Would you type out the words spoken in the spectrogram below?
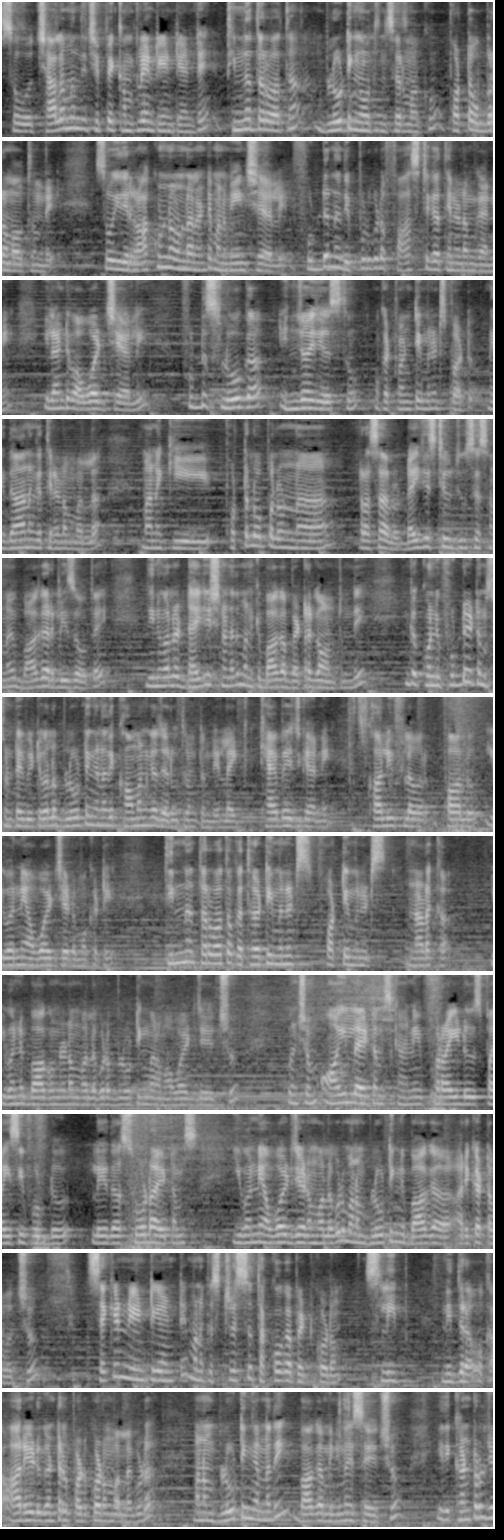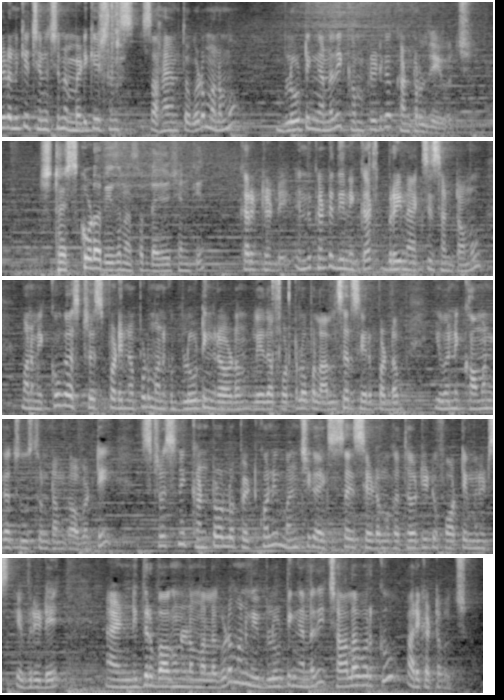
So చాలామంది చెప్పే complaint ఏంటి అంటే తిన్న తర్వాత బ్లోటింగ్ అవుతుంది సార్ మాకు పొట్ట ఉబ్బరం అవుతుంది. సో ఇది రాకుండా ఉండాలంటే మనం ఏం చేయాలి? ఫుడ్ అనేది ఎప్పుడు కూడా ఫాస్ట్గా తినడం కానీ ఇలాంటివి అవాయిడ్ చేయాలి. ఫుడ్ స్లోగా ఎంజాయ్ చేస్తూ ఒక ట్వంటీ మినిట్స్ పాటు నిదానంగా తినడం వల్ల మనకి పొట్ట లోపల ఉన్న రసాలు డైజెస్టివ్ జ్యూసెస్ అనేవి బాగా రిలీజ్ అవుతాయి. దీనివల్ల డైజెషన్ అనేది మనకి బాగా బెటర్గా ఉంటుంది. ఇంకా కొన్ని ఫుడ్ ఐటమ్స్ ఉంటాయి. వీటి వల్ల బ్లోటింగ్ అనేది కామన్గా జరుగుతుంటుంది. లైక్ క్యాబేజ్ కానీ కాలీఫ్లవర్ పాలు ఇవన్నీ అవాయిడ్ చేయడం ఒకటి. తిన్న తర్వాత ఒక థర్టీ మినిట్స్ ఫార్టీ మినిట్స్ నడక ఇవన్నీ బాగుండడం వల్ల కూడా బ్లోటింగ్ మనం అవాయిడ్ చేయొచ్చు. కొంచెం ఆయిల్ ఐటమ్స్ కానీ ఫ్రైడ్ స్పైసీ ఫుడ్ లేదా సోడా ఐటమ్స్ ఇవన్నీ అవాయిడ్ చేయడం వల్ల కూడా మనం బ్లోటింగ్ని బాగా అరికట్టవచ్చు. సెకండ్ ఏంటి అంటే మనకు స్ట్రెస్ తక్కువగా పెట్టుకోవడం స్లీప్ నిద్ర ఒక ఆరేడు గంటలు పడుకోవడం వల్ల కూడా మనం బ్లోటింగ్ అన్నది బాగా మినిమైజ్ చేయొచ్చు. ఇది కంట్రోల్ చేయడానికి చిన్న చిన్న మెడికేషన్స్ సహాయంతో కూడా మనము బ్లోటింగ్ అన్నది కంప్లీట్గా కంట్రోల్ చేయవచ్చు. స్ట్రెస్ కూడా రీజన్ సార్ డైజెషన్కి? కరెక్ట్ అండి. ఎందుకంటే దీన్ని గట్ బ్రెయిన్ యాక్సిస్ అంటాము. మనం ఎక్కువగా స్ట్రెస్ పడినప్పుడు మనకు బ్లోటింగ్ రావడం లేదా పొట్ట లోపల అల్సర్స్ ఏర్పడడం ఇవన్నీ కామన్గా చూస్తుంటాం కాబట్టి స్ట్రెస్ని కంట్రోల్లో పెట్టుకొని మంచిగా ఎక్సర్సైజ్ చేయడం ఒక thirty to forty minutes every day and నిద్ర బాగుండడం వల్ల కూడా మనం ఈ బ్లోటింగ్ అన్నది చాలా వరకు అరికట్టవచ్చు.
